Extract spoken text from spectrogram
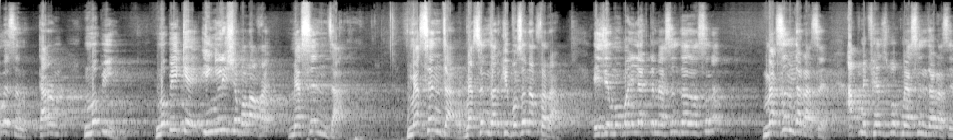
বলেছেন। কারণ নবী, নবীকে ইংলিশে বলা হয় মেসেঞ্জার। মেসেঞ্জার মেসেঞ্জার কি বোঝেন আপনারা? এই যে মোবাইলে একটা মেসেঞ্জার আছে না? মেসেঞ্জার আছে। আপনি ফেসবুক মেসেঞ্জার আছে।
